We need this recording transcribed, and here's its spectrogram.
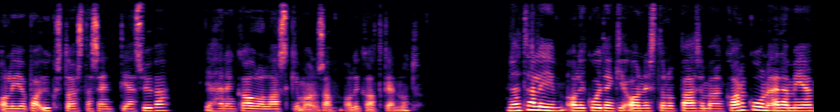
oli jopa 11 senttiä syvä ja hänen kaulalaskimonsa oli katkennut. Natalie oli kuitenkin onnistunut pääsemään karkuun Adamia,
